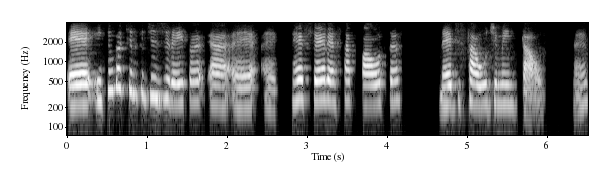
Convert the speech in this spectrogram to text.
é, em tudo aquilo que diz direito a, a, a, a refere a essa pauta né, de saúde mental. Né?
